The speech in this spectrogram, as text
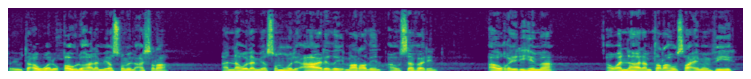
فيتأول قولها لم يصم العشر أنه لم يصمه لعارض مرض أو سفر أو غيرهما أو أنها لم تره صائما فيه.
